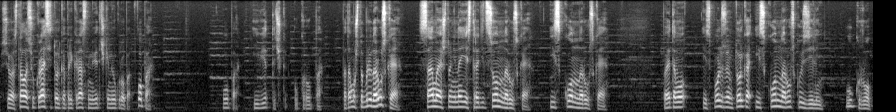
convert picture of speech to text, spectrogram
Все, осталось украсить только прекрасными веточками укропа. Опа! Опа! И веточка укропа. Потому что блюдо русское, самое что ни на есть традиционно русское, исконно русское. Поэтому используем только исконно русскую зелень. Укроп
